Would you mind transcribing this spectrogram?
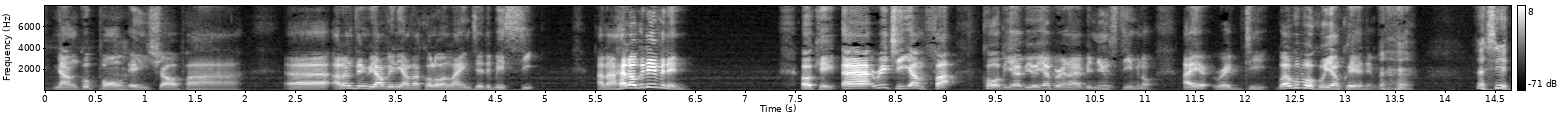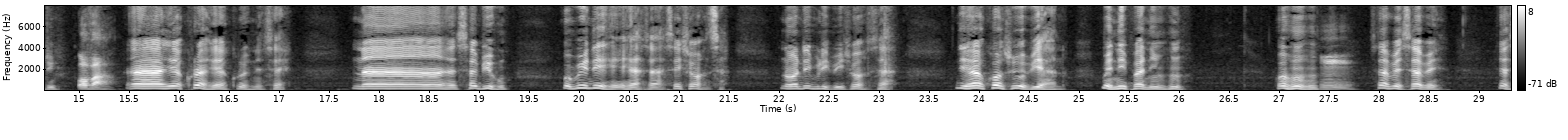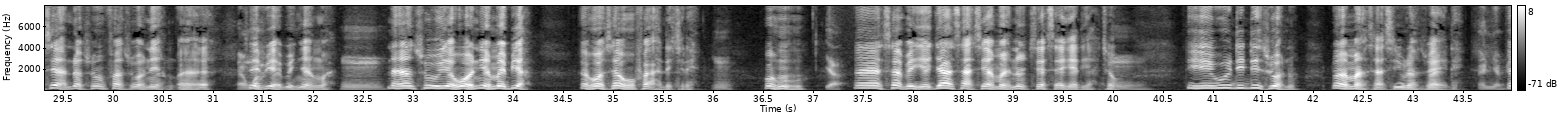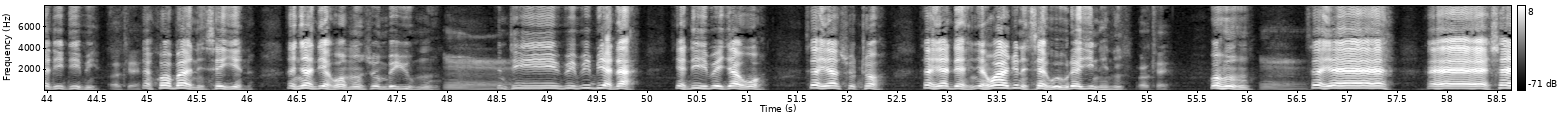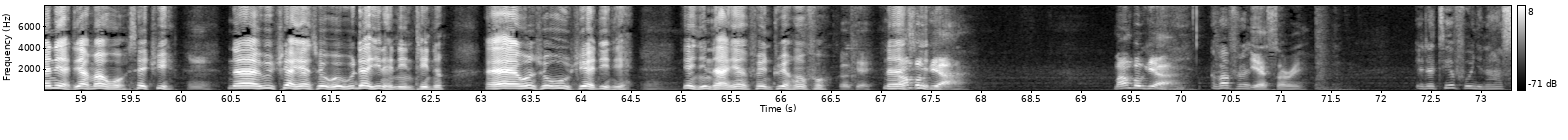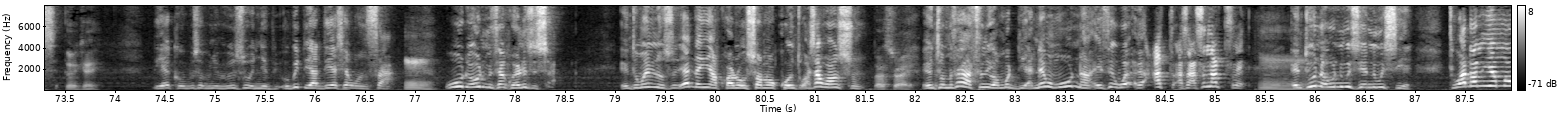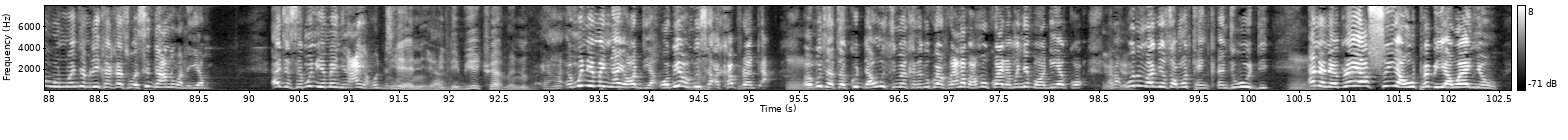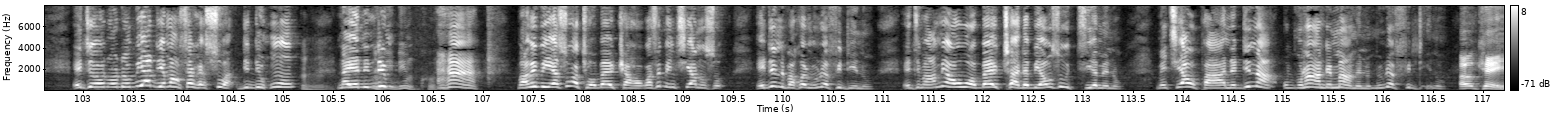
Nyankopɔn nhyira wo paa eh, I don't think we have any other call online nti ɛde bɛsi ana hello good evening okay eh, Richie yɛmfa call biara bio yɛ berɛ no a news team no ayɛ ready Kwaku Boku yɛnkɔ yɛ nim ɛsɛ eh, ɛdu ɔva eh, yɛkora yɛkora ne sɛ na ɛsɛ bio obi de asase hyɛ nsa na ɔde biribi hyɛ nsa a deɛ ɛkɔ so obiara no ma nnipa ne nhunu sɛbi sɛbi yɛsɛ adɔso mfaso wɔ ne sɛ ebi a ɛbɛnya nwa nanso yɛwɔ nneɛma bi a ɛwɔ sɛ wofa ade kyerɛ wohu sɛbi yɛgya asase ama ɛno nkyerɛ sɛ yɛde akyɛw de wodidi soɔ no na ama asase wura nso ayɛ dɛ ɛde di bi ɛkɔ baa ne sɛ yie no ɛnyɛ adeɛ a wɔn nso bɛyi mu nti biribi bi a da yɛde bɛgya woɔ sɛ yɛsotɔ sɛ yɛdɛ nyɛ wɔadwene sɛ wowura yi n'ani wahu mm. sɛ yɛ hyɛn ne ɛde ama wɔ sɛ twi mm. na wotwa yɛ sɛ woda yi n'ani nti no wo nso wotwa adi deɛ yɛ nyinaa yɛmfa ntu ɛho fo na Mambo Gia. Yes, sorry. Yɛda tiefoɔ nyinaa ase. Okay. Deɛ ɛka obi sɛ ɔbɛnya bi, obi nso ɔnya bi. Obi de adeɛ hyɛ wɔn nsa a, wo deɛ wonim sɛ nkwadaa no susua. Nti wɔn ani no so, yɛ dɛn yɛ akwadaa no ɔsua no ɔkɔ, nti wahyɛ wɔn so. Nti wɔn asase no yɛ wɔn dea, na mmom wo na ɛsɛ wɔ asase no atrɛ. Nti wo na wonim hyeɛ nim hyeɛ. Nti wada ne yam ma wo no, ɛnna mede kaka sɛ wasi dan no wɔ ne yam. Ɛkyɛ sɛ emu nneɛma nyinaa yɛ wo dea. Ɛnna ɛne mede bi atwa m'anum. Emu nneɛma nyinaa yɛ wo dea. Obi a obi sa akapra da, obi sa taku da, wo ntumi nkasa bi kura nkwadaa no ba, mo kɔ na mo nyɛ bɔdeɛ kɔ. Ɛnna wo ne mo agye sɛ wɔn tɛnka nti wodi. Ɛnna na ebire yɛ aso yi a wopɛ bi a wɔanya o. Eti ɔde obi adeɛ ma sɛ hwɛ so a didi ho mm-hmm. na yɛ nidim. Maame bi yɛ so ɔte ɔbaa atwa hɔ wɔsɛ mi nkyia no so edi nipa kɔ mi wura fi di no eti maame a ɔwɔ ɔbaa atwa dabi a ɔso tie mi no mi kyia wo paa na di na ɔbɔnna de maame no mi wura fi di no. Okay.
